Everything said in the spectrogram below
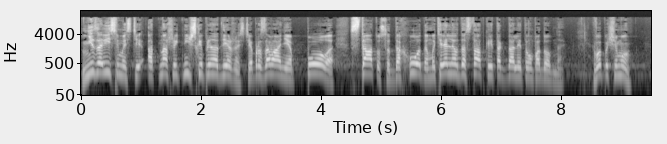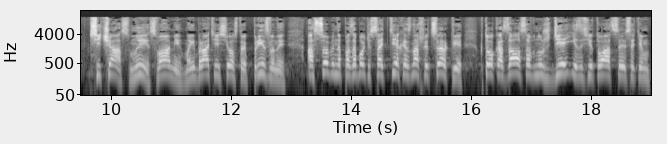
Вне зависимости от нашей этнической принадлежности, образования, пола, статуса, дохода, материального достатка и так далее и тому подобное. Вот почему – Сейчас мы с вами, мои братья и сестры, призваны особенно позаботиться о тех из нашей церкви, кто оказался в нужде из-за ситуации с этим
